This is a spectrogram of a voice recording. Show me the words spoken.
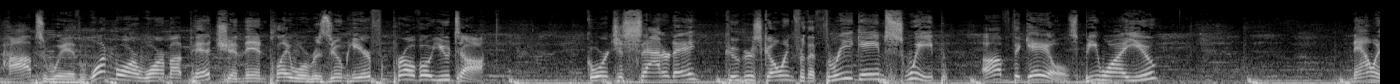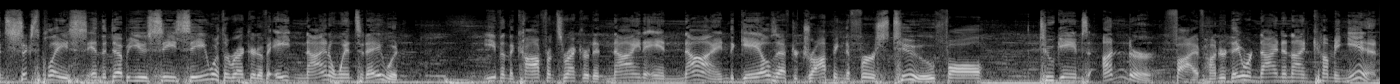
Hobbs with one more warm up pitch, and then play will resume here from Provo, Utah. Gorgeous Saturday. Cougars going for the three game sweep of the Gaels. BYU now in sixth place in the WCC with a record of 8 and 9. A win today would even the conference record at 9 and 9. The Gaels, after dropping the first two, fall two games under 500. They were 9 and 9 coming in.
